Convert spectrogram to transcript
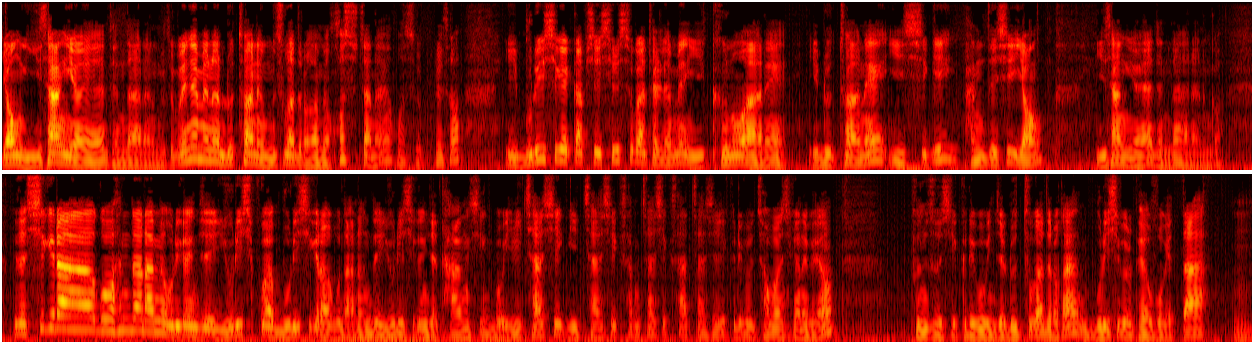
0 이상이어야 된다라는 거죠. 왜냐면은 루트 안에 음수가 들어가면 허수잖아요. 허수. 그래서 이 무리식의 값이 실수가 되려면 이 근호 안에 이 루트 안에 이 식이 반드시 0 이상이어야 된다라는 거. 그래서 식이라고 한다라면 우리가 이제 유리식과 무리식이라고 나누는데 유리식은 이제 다항식, 뭐 1차식, 2차식, 3차식, 4차식 그리고 저번 시간에 배운 분수식 그리고 이제 루트가 들어간 무리식을 배워보겠다. 음.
